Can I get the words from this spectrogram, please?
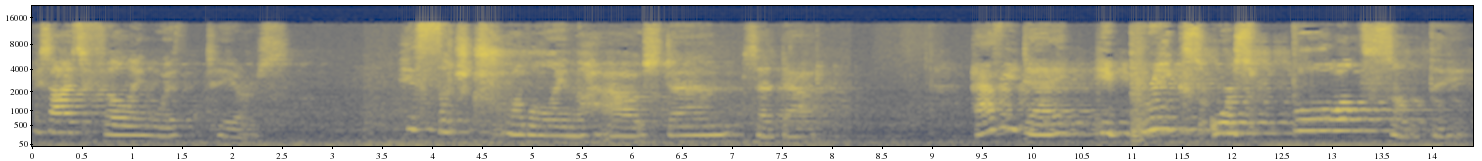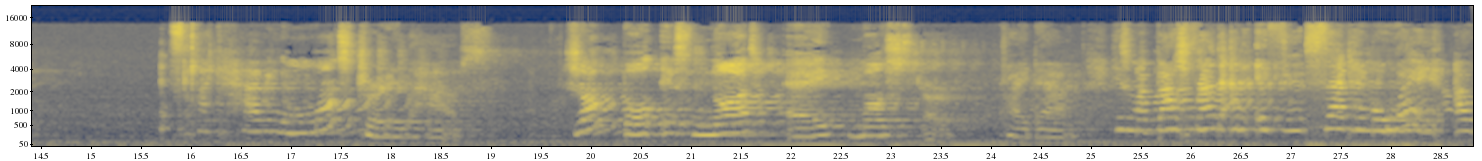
his eyes filling with tears. He's such trouble in the house, Dan, said Dad. Every day he breaks or spoils something. It's like having a monster in the house. Jumbo is not a monster, cried Dad. He's my best friend, and if you sent him away, I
